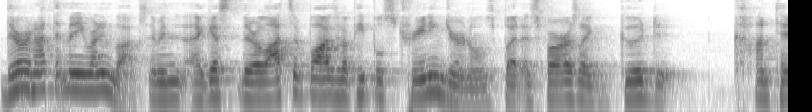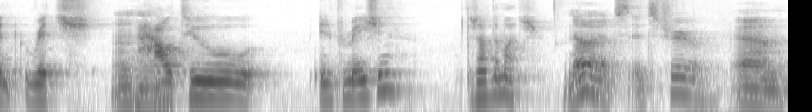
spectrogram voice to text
There are not that many running blogs. I mean, I guess there are lots of blogs about people's training journals, but as far as like good content rich how to information, there's not that much. No, it's it's true. Um,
